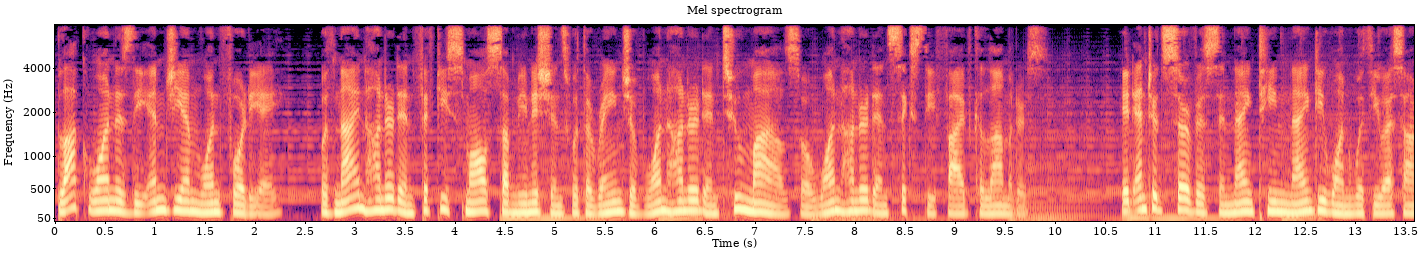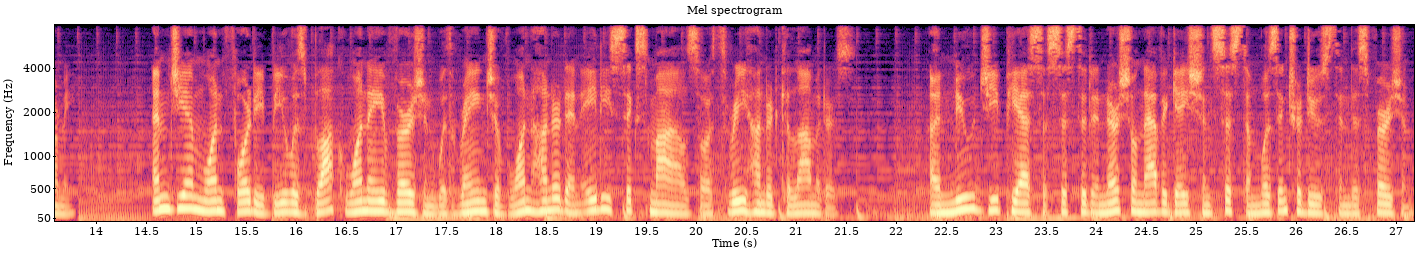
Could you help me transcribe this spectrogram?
Block 1 is the MGM-140A, with 950 small submunitions with a range of 102 miles or 165 kilometers. It entered service in 1991 with US Army. MGM-140B was Block 1A version with range of 186 miles or 300 kilometers. A new GPS-assisted inertial navigation system was introduced in this version.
